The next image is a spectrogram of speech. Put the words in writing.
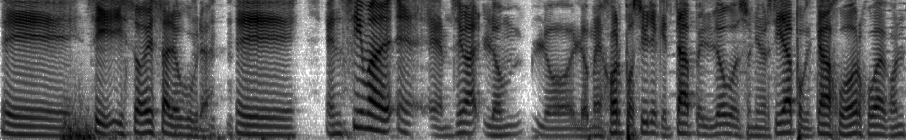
Eh, sí, hizo esa locura. Eh, encima, de- eh, encima lo, lo- mejor posible que tape el logo de su universidad, porque cada jugador juega con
